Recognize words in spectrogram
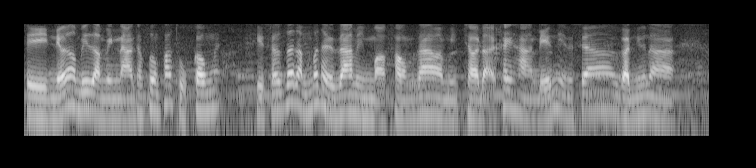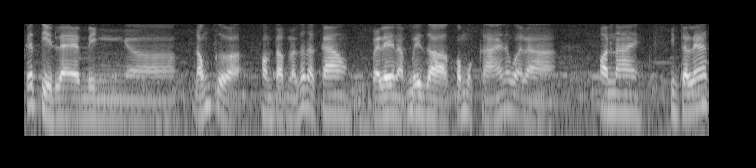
thì nếu là bây giờ mình làm theo phương pháp thủ công ấy thì sẽ rất là mất thời gian mình mở phòng ra và mình chờ đợi khách hàng đến thì nó sẽ gần như là cái tỷ lệ mình ờ, đóng cửa phòng tập là rất là cao. Vậy nên là bây giờ có một cái nó gọi là online internet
